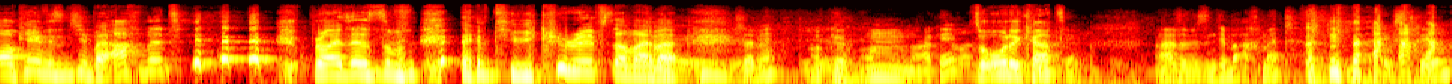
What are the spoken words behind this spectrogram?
okay, wir sind hier bei Ahmed. Bro, als das so MTV einmal. Está bien? Okay. Mm, okay. So ohne Cut. Also, wir sind hier bei Ahmed. Extrem.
